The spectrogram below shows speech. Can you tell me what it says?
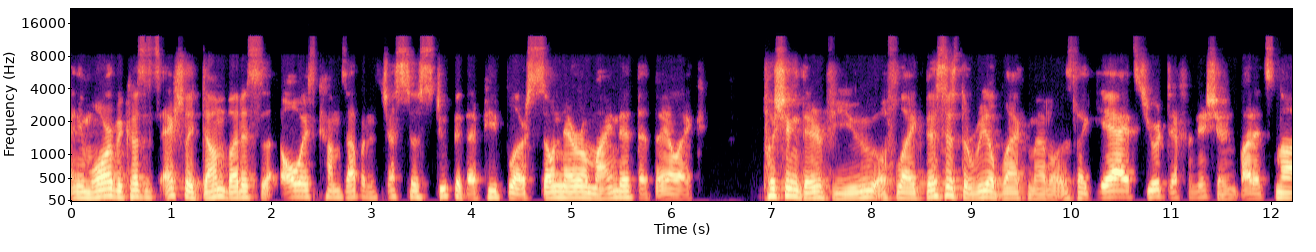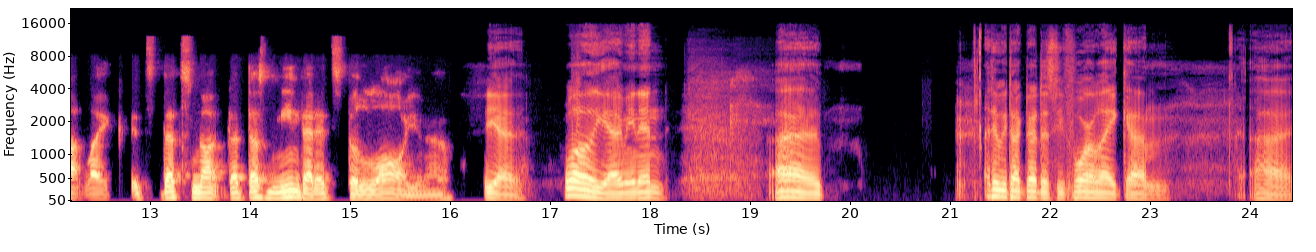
anymore because it's actually dumb, but it's always comes up, and it's just so stupid that people are so narrow minded that they're like pushing their view of like this is the real black metal. It's like, yeah, it's your definition, but it's not like it's that's not that doesn't mean that it's the law, you know. Yeah. Well, yeah, I mean, and Uh, I think we talked about this before. Like, um, uh,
